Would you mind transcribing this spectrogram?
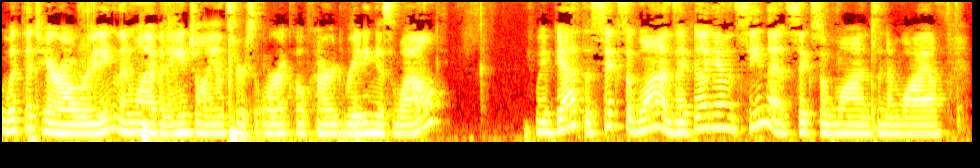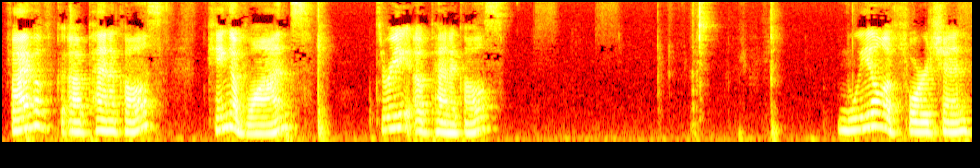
with the tarot reading. Then we'll have an Angel Answers Oracle card reading as well. We've got the Six of Wands. I feel like I haven't seen that Six of Wands in a while. Five of uh, Pentacles, King of Wands, Three of Pentacles, Wheel of Fortune,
